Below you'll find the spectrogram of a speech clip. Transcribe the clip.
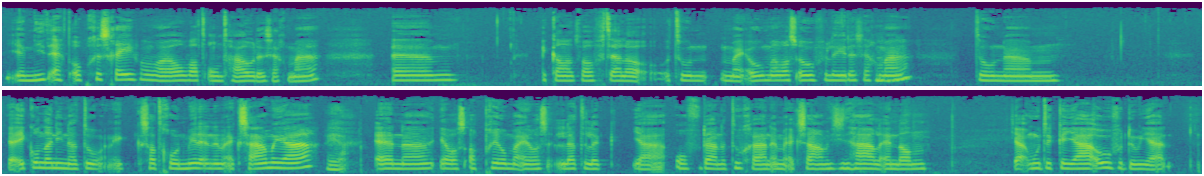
ja, niet echt opgeschreven, maar wel wat onthouden, zeg maar. Ik kan het wel vertellen, toen mijn oma was overleden, zeg maar. Mhm. Toen, ja, ik kon daar niet naartoe. Ik zat gewoon midden in een examenjaar. Ja. En eh ja, was april, maar het was letterlijk, ja, of daar naartoe gaan en mijn examen zien halen. En dan, ja, moet ik een jaar overdoen. Ja, daar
